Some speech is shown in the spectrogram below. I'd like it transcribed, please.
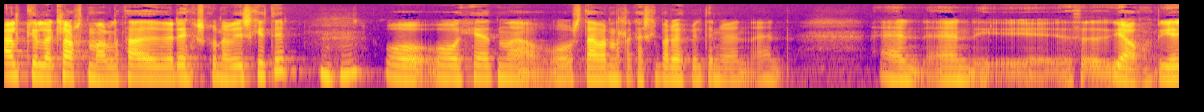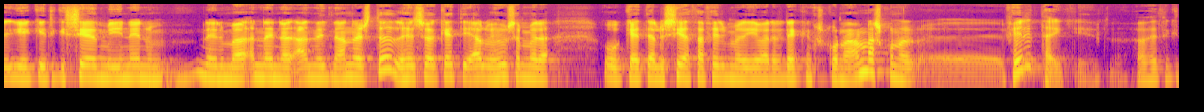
algjörlega klárt mál að það hefur verið einhvers konar viðskipti Mhm. og, og hérna og stafar náttúrulega kannski bara uppbildinu en, en en, en eh, já, ég, ég get ekki séð mig í neinum, neinum, neinum, neinum annari stöðu, hins vegar get ég alveg hugsað mér að, og get ég alveg séð það fyrir mér að ég var að reyka einhvers konar annars konar uh, fyrirtæki það þetta ekki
